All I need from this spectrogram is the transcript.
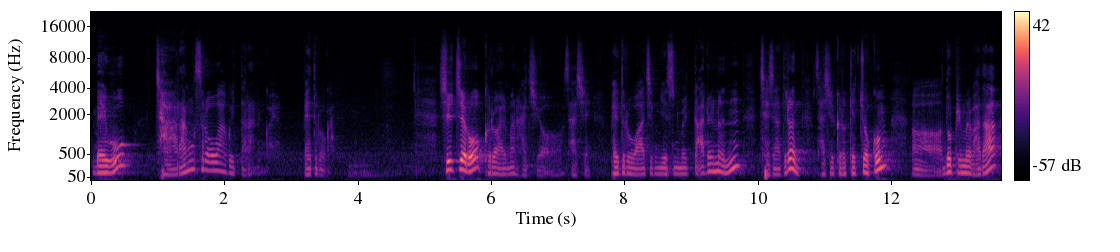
매우 자랑스러워하고 있다라는 거예요. 베드로가 실제로 그러할 만하지요. 사실 베드로와 지금 예수님을 따르는 제자들은 사실 그렇게 조금 어, 높임을 받아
